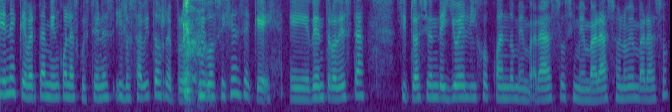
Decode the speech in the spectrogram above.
tiene que ver también con las cuestiones y los hábitos reproductivos. Fíjense que eh, dentro de esta situación de yo elijo cuándo me embarazo, si me embarazo o no me embarazo,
